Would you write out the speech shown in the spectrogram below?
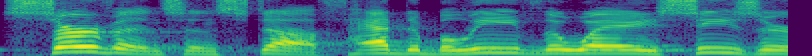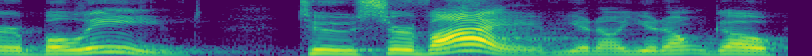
servants and stuff, had to believe the way Caesar believed to survive. You know, you don't go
